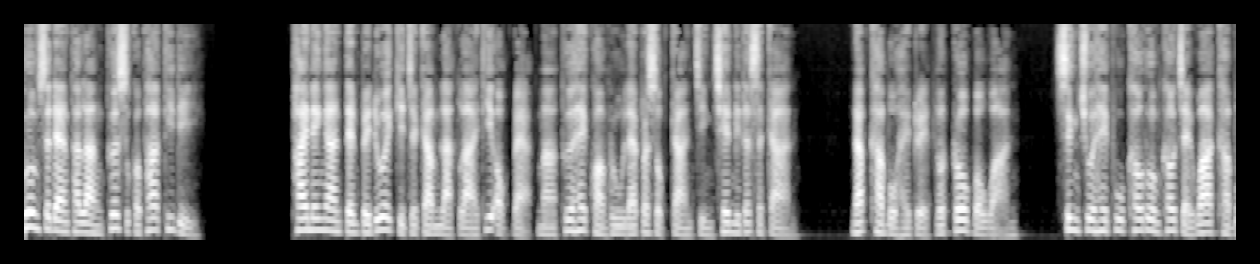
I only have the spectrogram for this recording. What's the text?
ร่วมแสดงพลังเพื่อสุขภาพที่ดี ภายในงานเต็มไปด้วยกิจกรรมหลากหลายที่ออกแบบมาเพื่อให้ความรู้และประสบการณ์จริงเช่นนิทรรศการ นับคาร์โบไฮเดรตลดโรคเบาหวาน ซึ่งช่วยให้ผู้เข้าร่วมเข้าใจว่าคาร์โบ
